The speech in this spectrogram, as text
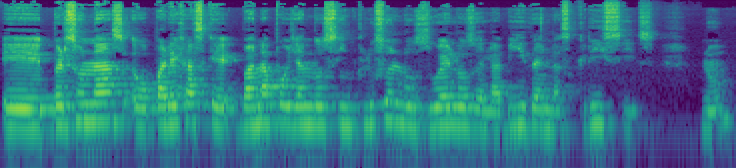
Eh, personas o parejas que van apoyándose incluso en los duelos de la vida, en las crisis, ¿no?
